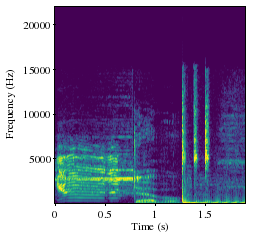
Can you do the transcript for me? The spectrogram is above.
You're the devil.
